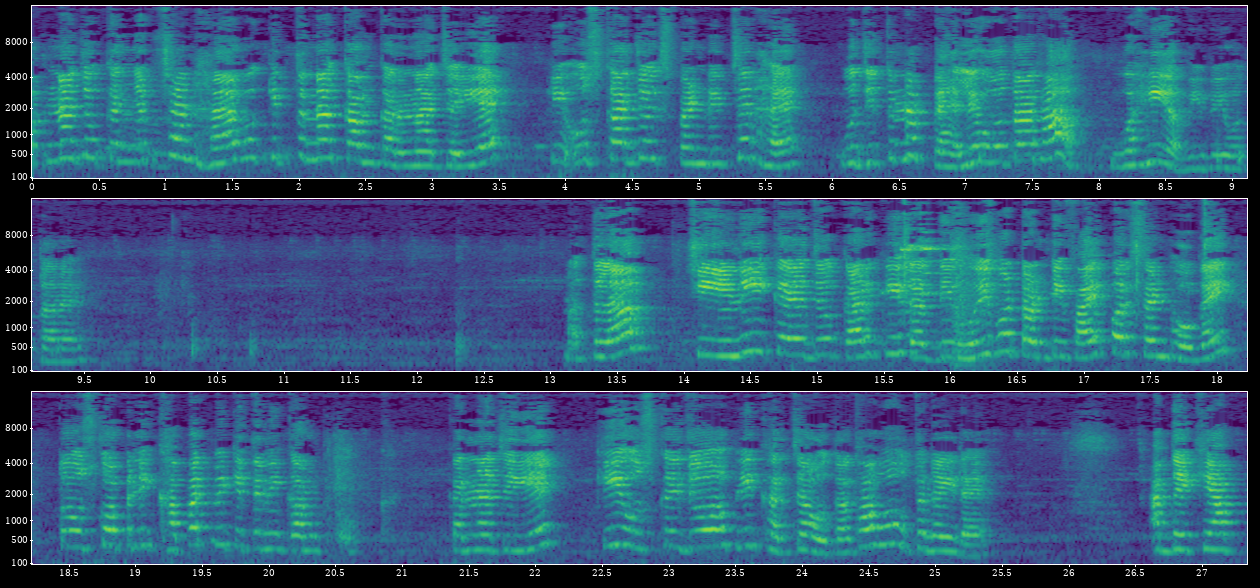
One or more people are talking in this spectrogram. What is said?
अपना जो कंजप्शन है, वो कितना कम करना चाहिए कि उसका जो एक्सपेंडिचर है, वो जितना पहले होता था वही अभी भी होता रहे। मतलब चीनी के जो कर की वृद्धि हुई, वो 25 परसेंट हो गई तो उसको अपनी खपत भी कितनी कम करना चाहिए कि उसके जो भी खर्चा होता था, वो उतना ही रहे। अब देखिए, आप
